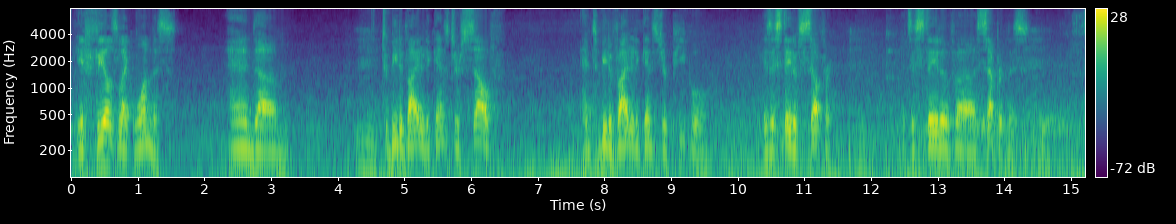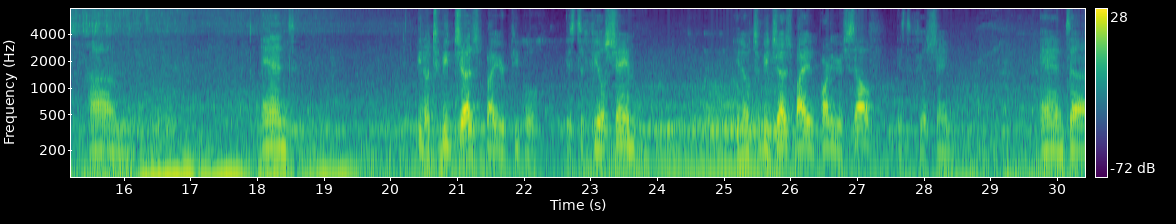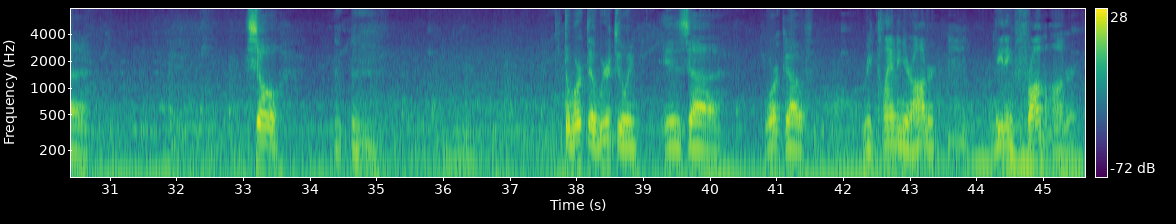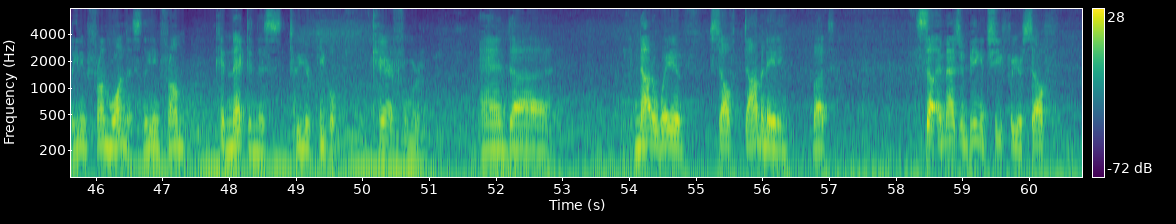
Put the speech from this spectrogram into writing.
it feels like oneness, and um, to be divided against yourself and to be divided against your people is a state of suffering. It's a state of uh, separateness. Um, and, you know, to be judged by your people is to feel shame. You know, to be judged by a part of yourself is to feel shame. And uh, so, the work that we're doing is uh, work of reclaiming your honor, leading from honor, leading from oneness, leading from connectedness to your people, Care for. and uh, not a way of self-dominating, but so imagine being a chief for yourself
